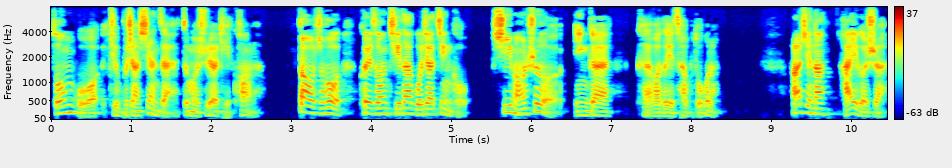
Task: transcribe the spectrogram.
中国就不像现在这么需要铁矿了。到时候可以从其他国家进口，西芒社应该开发的也差不多了。而且呢，还有个是啊，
